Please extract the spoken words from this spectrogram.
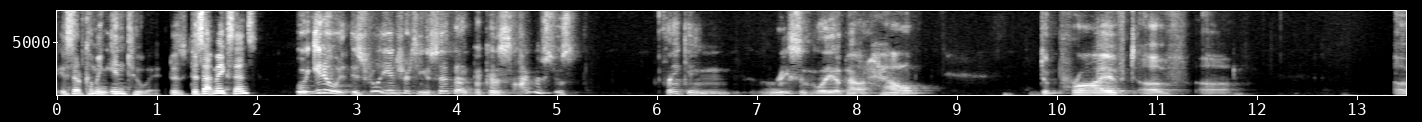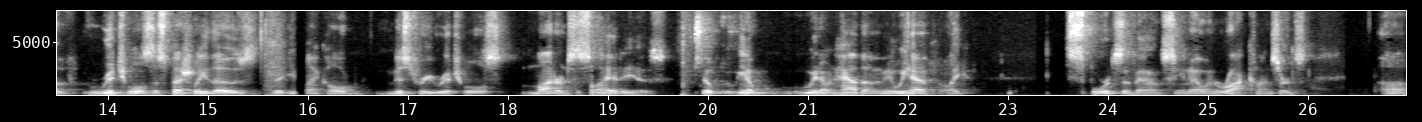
instead of coming into it. Does does that make sense? Well, you know, it's really interesting you said that because I was just thinking recently about how deprived of uh, of rituals, especially those that you might call mystery rituals, modern society is. So, you know, we don't have them. I mean, we have like sports events, you know, and rock concerts. Uh,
